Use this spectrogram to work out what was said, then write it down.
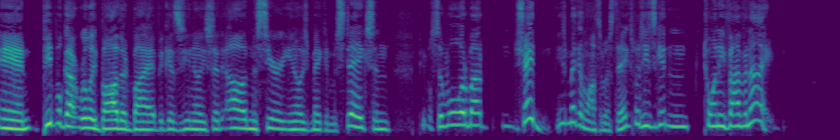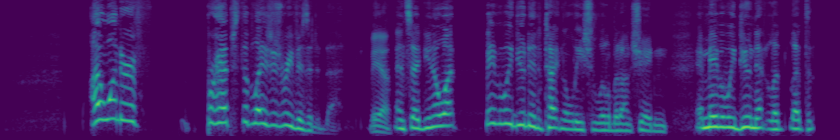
And people got really bothered by it because, you know, he said, oh, Nasir, you know, he's making mistakes. And people said, well, what about Shaedon? He's making lots of mistakes, but he's getting 25 a night. I wonder if perhaps the Blazers revisited that yeah. and said, you know what? Maybe we do need to tighten the leash a little bit on Shaedon, and maybe we do need, let, let the,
